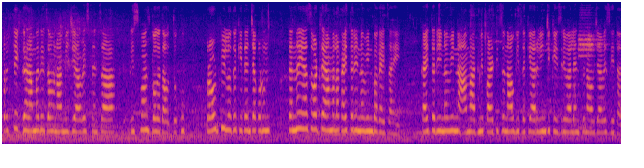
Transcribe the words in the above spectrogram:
प्रत्येक घरामध्ये जाऊन आम्ही ज्यावेळेस त्यांचा रिस्पॉन्स बघत आहोत तो खूप प्राऊड फील होतं की त्यांच्याकडून त्यांनाही असं वाटतं आम्हाला काहीतरी नवीन बघायचं आहे. काहीतरी नवीन आम आदमी पार्टीचं नाव घेतलं की अरविंदजी केजरीवाल यांचं नाव ज्यावेळेस घेतात.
